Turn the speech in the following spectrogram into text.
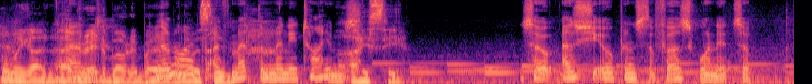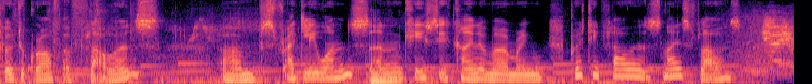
Oh my God, I've And- read about it, but no, I've no, never I've, seen. I've met them many times. I see. So as she opens the first one, it's a photograph of flowers, um, straggly ones, and Nkisi kind of murmuring, "Pretty flowers, nice flowers." Yeah,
